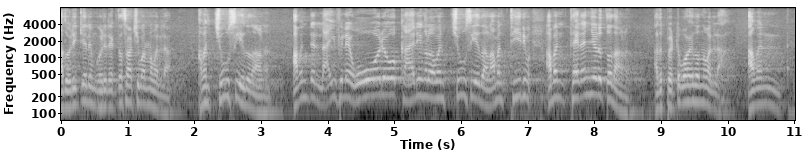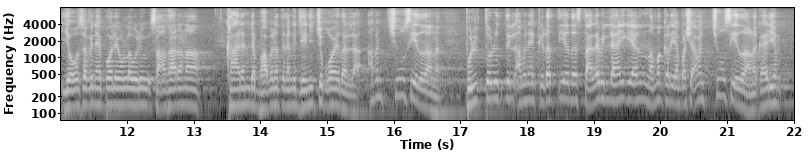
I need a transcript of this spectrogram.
അതൊരിക്കലും ഒരു രക്തസാക്ഷി മരണമല്ല. അവൻ ചൂസ് ചെയ്തതാണ്. അവന്റെ ലൈഫിലെ ഓരോ കാര്യങ്ങളും അവൻ ചൂസ് ചെയ്തതാണ്. അവൻ തീരു അവൻ തിരഞ്ഞെടുത്തതാണ്. അത് പെട്ടുപോയതൊന്നുമല്ല. അവൻ യോസഫിനെ പോലെയുള്ള ഒരു സാധാരണക്കാരന്റെ ഭവനത്തിൽ അങ്ങ് ജനിച്ചു പോയതല്ല. അവൻ ചൂസ് ചെയ്തതാണ്. പുൽത്തൊഴുത്തിൽ അവനെ കിടത്തിയത് സ്ഥലമില്ലായികയാണെന്ന് നമുക്കറിയാം. പക്ഷെ അവൻ ചൂസ് ചെയ്തതാണ്. കാര്യം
